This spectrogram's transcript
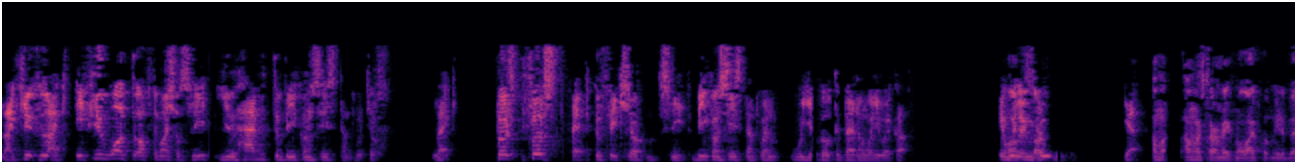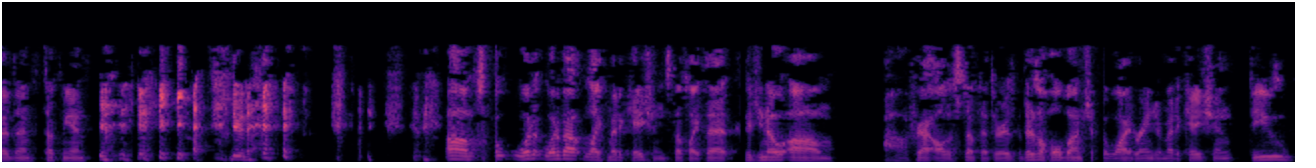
Like you like if you want to optimize your sleep, you have to be consistent with your like first first step to fix your sleep. Be consistent when, when you go to bed and when you wake up. It will improve. Start, yeah. I'm, I'm gonna start making my wife put me to bed then. Tuck me in. yeah, do that. um, so what, what about like medication, stuff like that? Cause you know, um, oh, I forgot all the stuff that there is, but there's a whole bunch of a wide range of medication. Do you,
